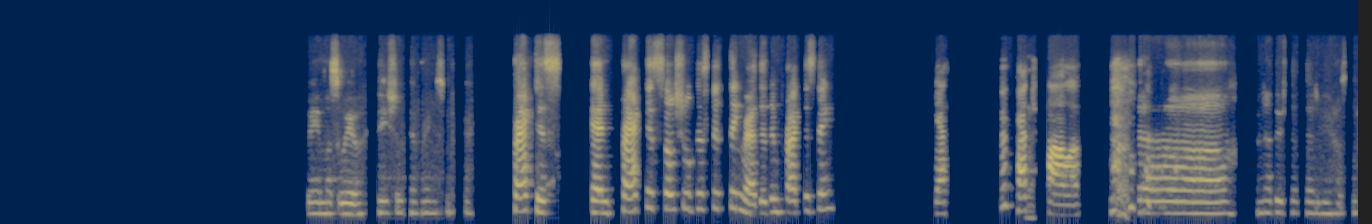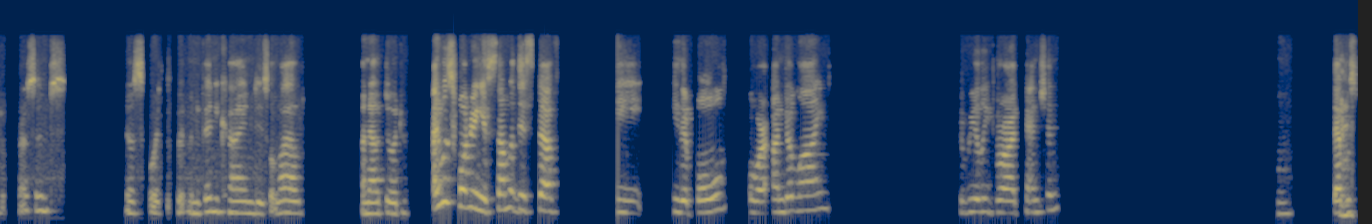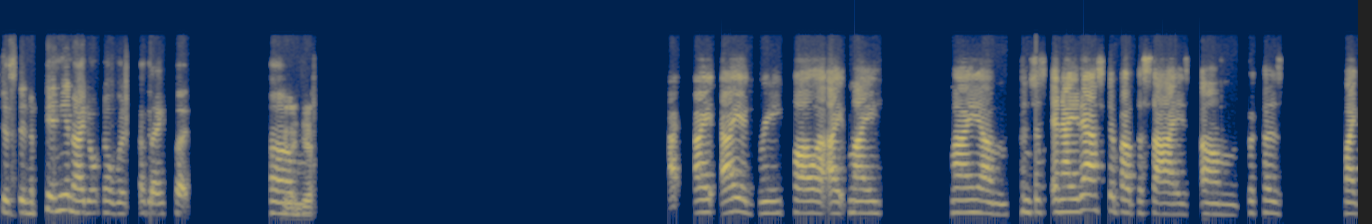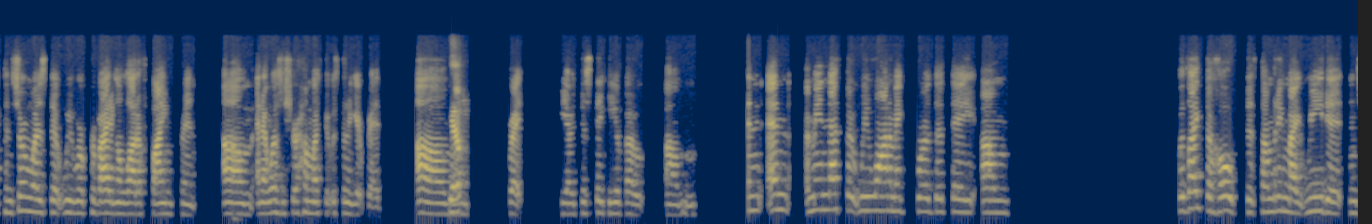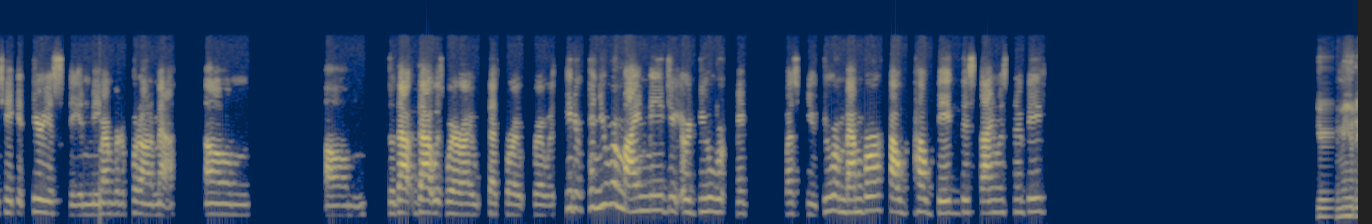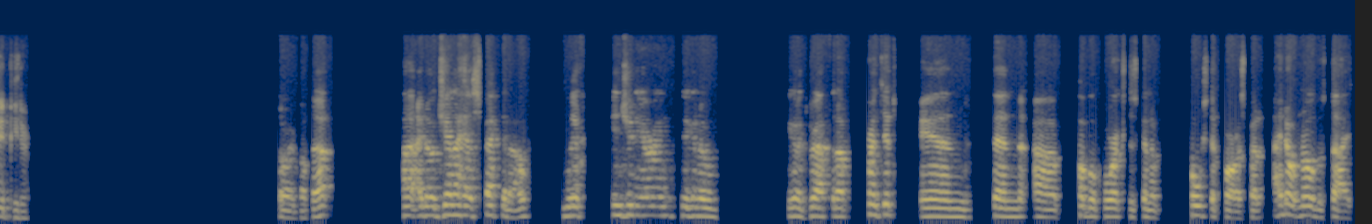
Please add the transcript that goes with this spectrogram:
We must wear facial coverings. Practice and practice social distancing rather than practicing. Yes. Good catch, Paula. Uh, another outside of your household or presence. No sports equipment of any kind is allowed An outdoor. I was wondering if some of this stuff be either bold or underlined to really draw attention. Mm, That was just an opinion. I don't know what other, think, but Good um, idea. I, I, I agree, Paula. I, my, my, um, and I had asked about the size, um, because my concern was that we were providing a lot of fine print, um, and I wasn't sure how much it was gonna get read. Um, right, you know, just thinking about, um, and, and, I mean, that's what we wanna make sure that they, um, would like to hope that somebody might read it and take it seriously and remember to put on a mask. Um, um, so that, that was where I, that's where I, where I was. Peter, can you remind me, do, or do you, maybe was you, do you remember how, how big this sign was gonna be? you're muted, Peter. Sorry about that. I, I know Jenna has spec'd it out with engineering. They're gonna, they're gonna draft it up, print it, and then, uh, Public Works is gonna post it for us, but I don't know the size.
